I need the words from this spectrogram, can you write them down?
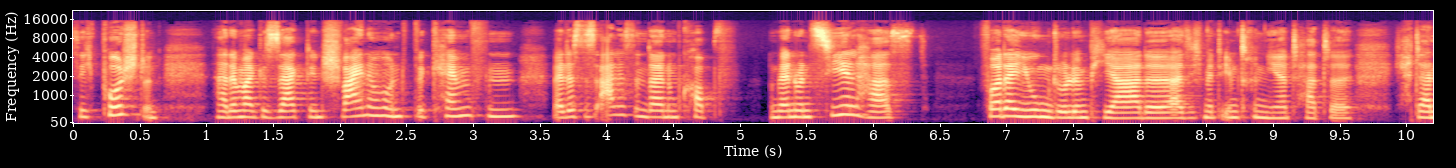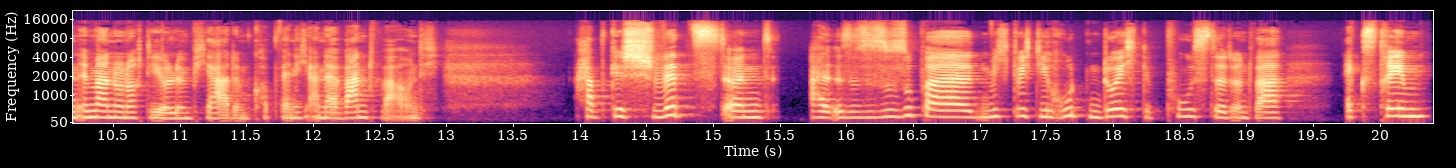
sich pusht. Und hat immer gesagt, den Schweinehund bekämpfen, weil das ist alles in deinem Kopf. Und wenn du ein Ziel hast, vor der Jugendolympiade, als ich mit ihm trainiert hatte, ich hatte dann immer nur noch die Olympiade im Kopf, wenn ich an der Wand war. Und ich habe geschwitzt und also so super mich durch die Routen durchgepustet und war extrem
